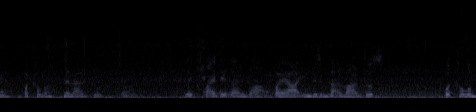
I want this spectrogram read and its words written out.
Neyse bakalım neler bulacağız. Black Friday'den daha bayağı indirimler vardır. Bakalım.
